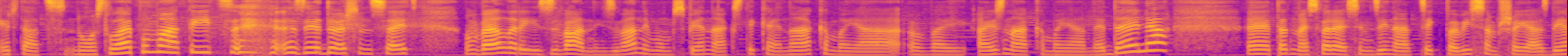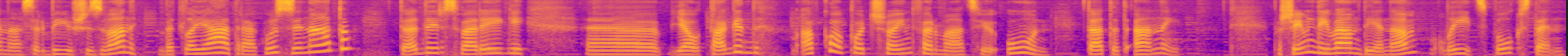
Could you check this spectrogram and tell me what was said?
ir tāds noslēpumātīts ziedošanas veids, un vēl arī zvani. Zvani mums pienāks tikai nākamajā vai aiznākamajā nedēļā, tad mēs varēsim zināt, cik pavisam šajās dienās ir bijuši zvani. Bet, lai ātrāk uzzinātu, tad ir svarīgi uh, jau tagad apkopot šo informāciju. Un tātad, Anī, pa šīm divām dienām līdz pulksten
